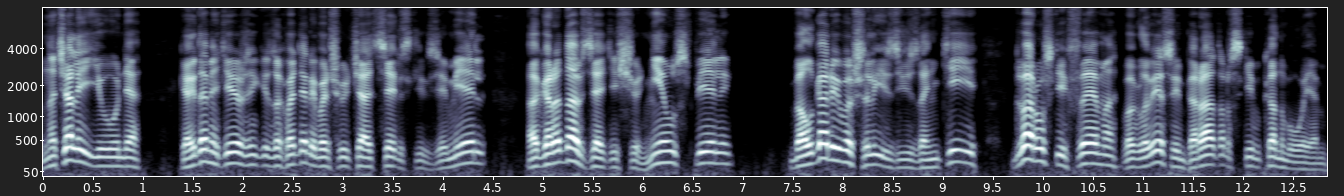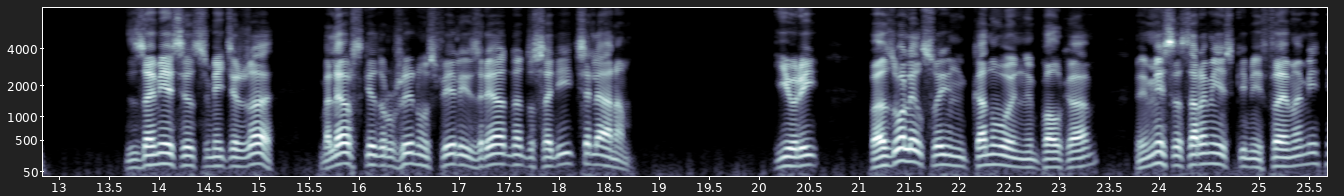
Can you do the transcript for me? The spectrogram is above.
В начале июня, когда мятежники захватили большую часть сельских земель, а города взять еще не успели, в Болгарию вошли из Византии два русских фема во главе с императорским конвоем. За месяц мятежа болярские дружины успели изрядно досадить селянам. Юрий позволил своим конвойным полкам вместе с армейскими фемами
